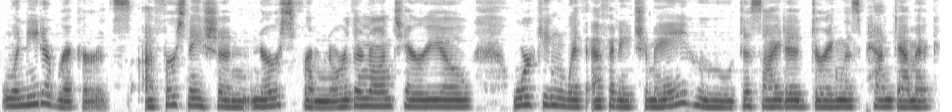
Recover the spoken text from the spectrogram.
Juanita Rickards, a First Nation nurse from Northern Ontario, working with FNHMA, who decided during this pandemic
